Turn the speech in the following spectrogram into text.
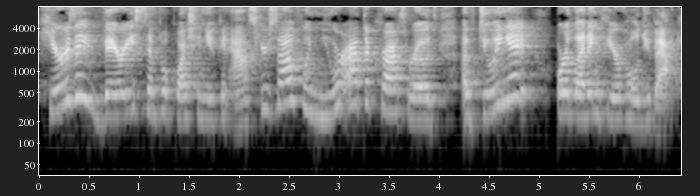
here is a very simple question you can ask yourself when you are at the crossroads of doing it or letting fear hold you back.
